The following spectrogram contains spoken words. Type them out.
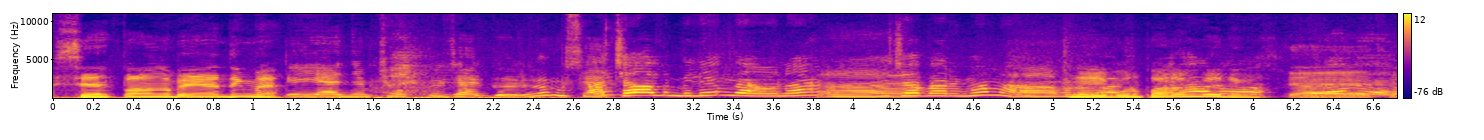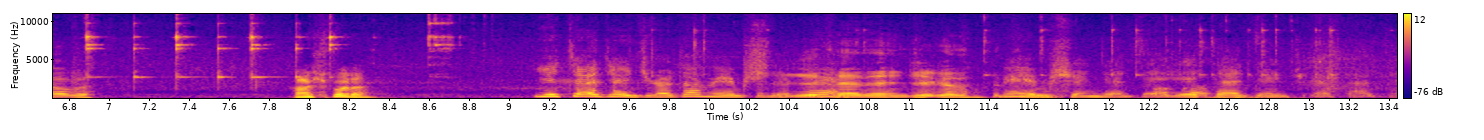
Sehpanı beğendin mi? Beğendim çok güzel görüyor musun sen? Aldım biliyor musun ona? Ha. Hiç haberim ama. Ha, Neyi bunu para mı verdiniz? Ya, Evet. tabii. Kaç para? Yeter denci kadar mıymış dedi. Yeter dence kadar. Mıymış dedi. Yeter denci kadar de.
